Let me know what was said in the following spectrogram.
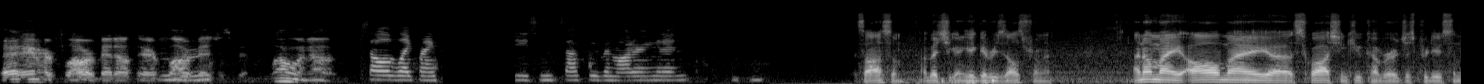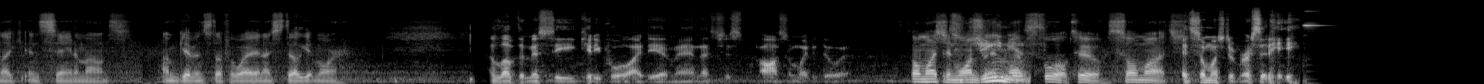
That and her flower bed out there. Flower Mhm. bed's just been blowing up. So all of like my veggies and stuff, we've been watering it in. It's awesome. I bet you're gonna get good results from it. I know my all my uh, squash and cucumber are just producing like insane amounts. I'm giving stuff away and I still get more. I love the Misty kiddie pool idea, man. That's just awesome way to do it. So much in It's one, in one genius. pool too. So much. It's so much diversity.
